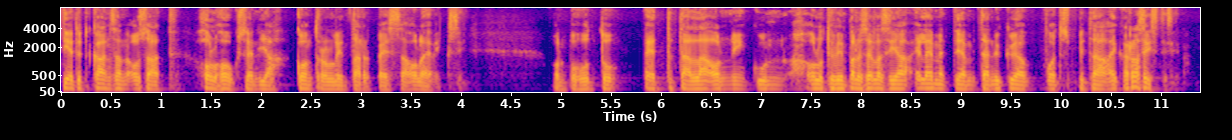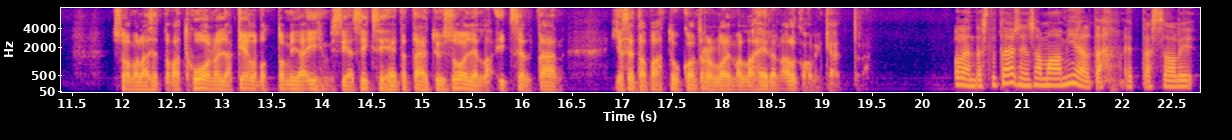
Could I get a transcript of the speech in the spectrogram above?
tietyt kansanosat holhouksen ja kontrollin tarpeissa oleviksi. On puhuttu, että tällä on niin kuin ollut hyvin paljon sellaisia elementtejä, mitä nykyään voitaisiin pitää aika rasistisina. Suomalaiset ovat huonoja, kelvottomia ihmisiä, siksi heitä täytyy suojella itseltään – ja se tapahtuu kontrolloimalla heidän alkoholin käyttöä. Olen tästä täysin samaa mieltä, että tässä oli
